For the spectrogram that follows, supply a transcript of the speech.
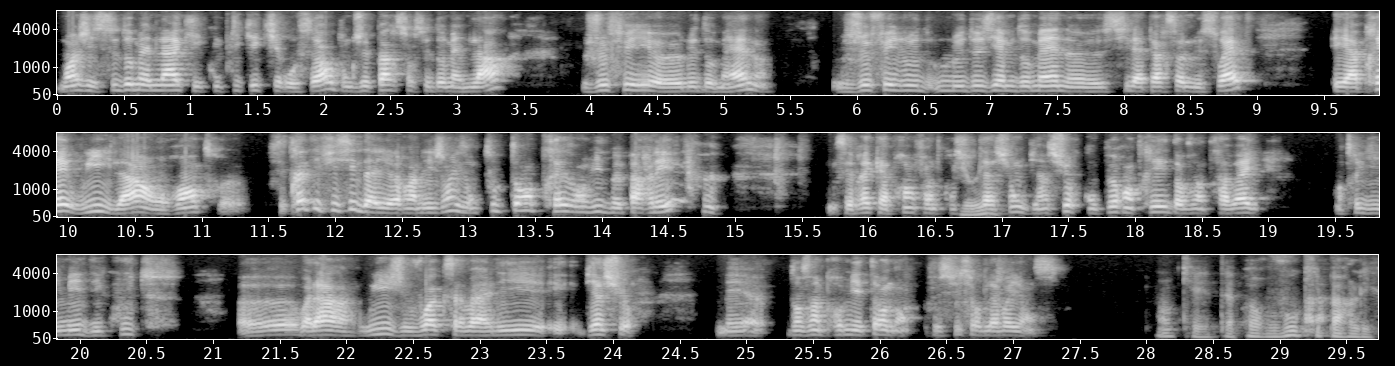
moi, j'ai ce domaine-là qui est compliqué, qui ressort, donc je pars sur ce domaine-là. je fais le domaine, je fais le, deuxième domaine si la personne le souhaite. Et après, oui, là, on rentre. C'est très difficile d'ailleurs. Hein. Les gens, ils ont tout le temps très envie de me parler. c'est vrai qu'après, en fin de consultation, bien sûr qu'on peut rentrer dans un travail, entre guillemets, d'écoute. Euh, voilà, oui, je vois que ça va aller, et, bien sûr. Mais euh, dans un premier temps, non, je suis sur de la voyance. Ok, d'abord vous qui parlez.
